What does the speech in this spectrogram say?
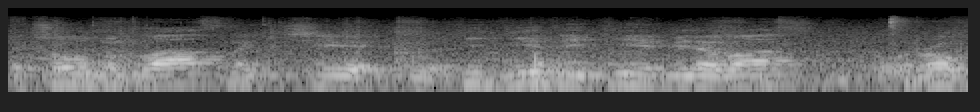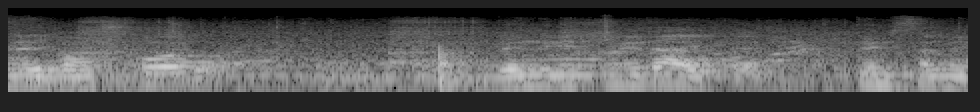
Якщо однокласник чи ті діти, які біля вас, роблять вам шкоду, ви не відповідаєте тим самим.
